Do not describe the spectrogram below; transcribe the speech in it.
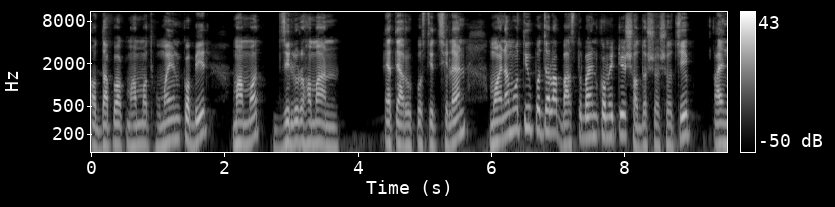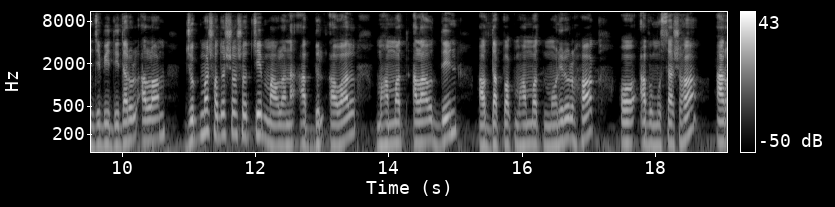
অধ্যাপক মোহাম্মদ হুমায়ুন কবির, মোহাম্মদ জিলুর রহমান। এতে আরও উপস্থিত ছিলেন ময়নামতি উপজেলা বাস্তবায়ন কমিটির সদস্য সচিব আইনজীবী দিদারুল আলম, যুগ্ম সদস্য সচিব মাওলানা আব্দুল আওয়াল, মোহাম্মদ আলাউদ্দিন, অধ্যাপক মোহাম্মদ মনিরুল হক ও আবু মুসা সহ আর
